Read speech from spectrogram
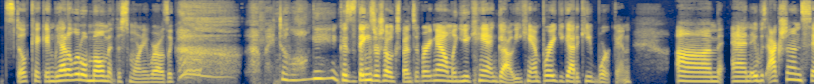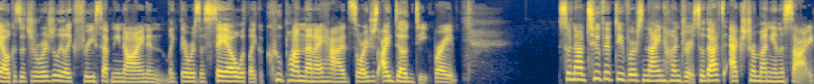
it's still kicking. We had a little moment this morning where I was like, my DeLonghi? Because things are so expensive right now. I'm like, you can't go. You can't break. You got to keep working. Um, and it was actually on sale because it's originally like 379 and like there was a sale with like a coupon that I had. So I just I dug deep, right? So now 250 versus 900. So that's extra money on the side.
